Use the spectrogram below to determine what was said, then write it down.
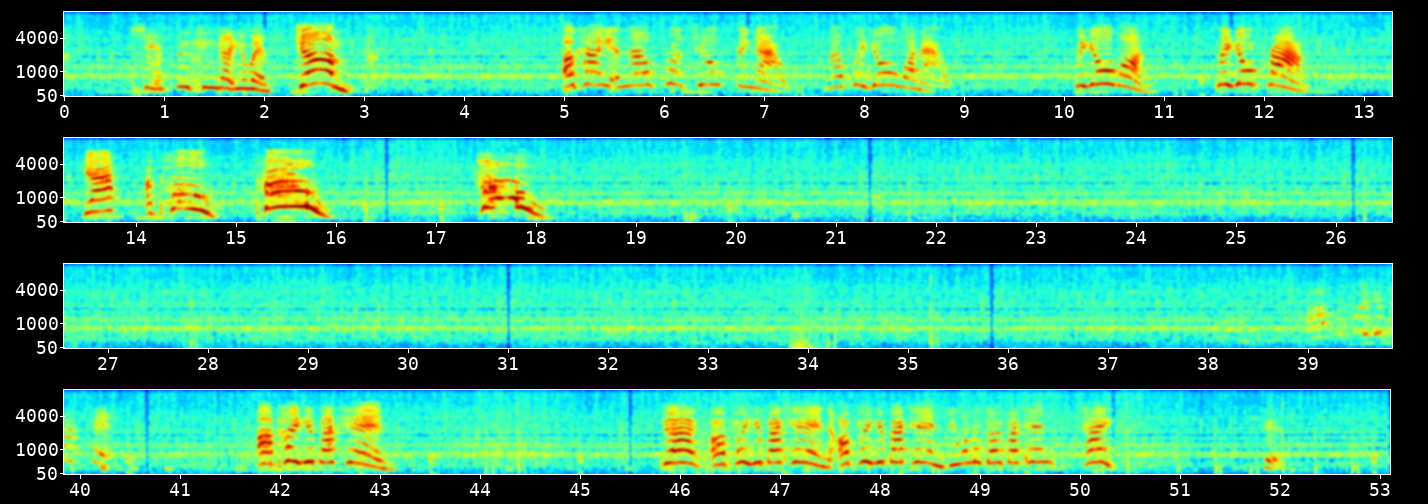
see if we can get you in. Jump! Okay, and now put your thing out. Now put your one out. Put your one. Put your pram. Yeah? And pull! Pull! Pull! I'll put you back in. Jack, I'll put you back in. I'll put you back in. Do you want to go back in? Take. Good.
